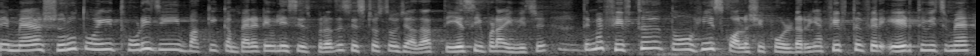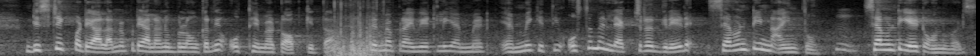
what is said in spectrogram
ਤੇ ਮੈਂ ਸ਼ੁਰੂ ਤੋਂ ਹੀ ਥੋੜੀ ਜੀ ਬਾਕੀ ਕੰਪੈਰੀਟਿਵਲੀ ਸਿਸ ਬ੍ਰਦਰ ਸਿਸਟਰਸ ਤੋਂ ਜ਼ਿਆਦਾ ਤੇਜ਼ ਸੀ ਪੜ੍ਹਾਈ ਵਿੱਚ ਤੇ ਮੈਂ 5th ਤੋਂ ਹੀ ਸਕਾਲਰਸ਼ਿਪ ਹੋਲਡਰ ਰਹੀ ਹਾਂ। 5th ਫਿਰ 8th ਵਿੱਚ ਮੈਂ ਡਿਸਟ੍ਰਿਕਟ ਪਟਿਆਲਾ ਮੈਂ ਪਟਿਆਲਾ ਨੂੰ ਬਿਲੋਂਗ ਕਰਦੀ ਹਾਂ ਉੱਥੇ ਮੈਂ ਟੌਪ ਕੀਤਾ। ਫਿਰ ਮੈਂ ਪ੍ਰਾਈਵੇਟਲੀ ਐਮਏ ਐਮਏ ਕੀਤੀ। ਉਸ ਤੋਂ ਮੈਂ ਲੈਕਚਰਰ ਗ੍ਰੇਡ 79 ਤੋਂ 78 ਔਨਵਰਡਸ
